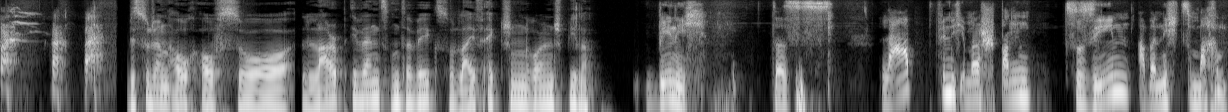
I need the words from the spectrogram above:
Bist du dann auch auf so LARP-Events unterwegs, so Live-Action-Rollenspiele? Wenig. Das LARP finde ich immer spannend zu sehen, aber nicht zu machen.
